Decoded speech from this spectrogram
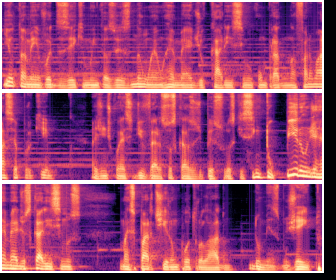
E eu também vou dizer que muitas vezes não é um remédio caríssimo comprado na farmácia, porque a gente conhece diversos casos de pessoas que se entupiram de remédios caríssimos, mas partiram para outro lado do mesmo jeito.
